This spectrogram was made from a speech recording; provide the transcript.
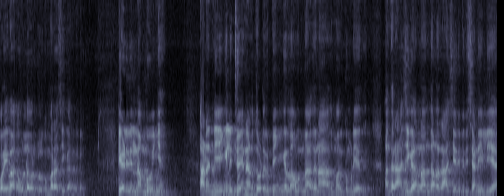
குறைவாக உள்ளவர்கள் கும்பராசிக்காரர்கள். எளிதில் நம்புவீங்க. ஆனால் நீங்களும் சுயநலத்தோடு இருப்பீங்கிறது தான் உண்மை. அது நான் அது மறுக்க முடியாது. அந்த ராசிக்காரனாக இருந்தாலும் ராசி அதிபதி சனி இல்லையா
